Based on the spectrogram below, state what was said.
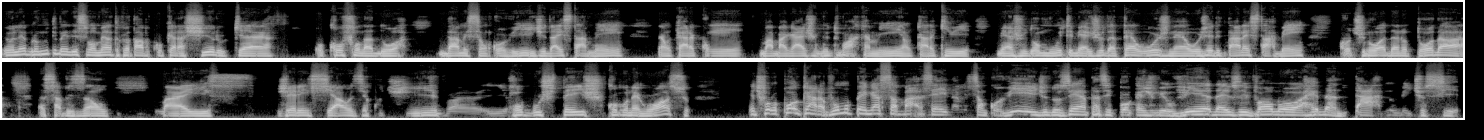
eu lembro muito bem desse momento que eu estava com o Kerashiro, que é o cofundador da Missão Covid, da Starman, é um cara com uma bagagem muito maior que a minha, é um cara que me ajudou muito e me ajuda até hoje, né? Hoje ele está na Starman, continua dando toda essa visão mais gerencial, executiva e robustez como negócio. A gente falou, pô, cara, vamos pegar essa base aí da missão Covid, 200 e poucas mil vidas e vamos arrebentar no B2C.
